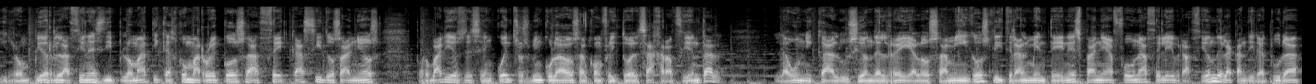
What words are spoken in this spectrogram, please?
y rompió relaciones diplomáticas con Marruecos hace casi dos años por varios desencuentros vinculados al conflicto del Sáhara Occidental. La única alusión del rey a los amigos, literalmente en España, fue una celebración de la candidatura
